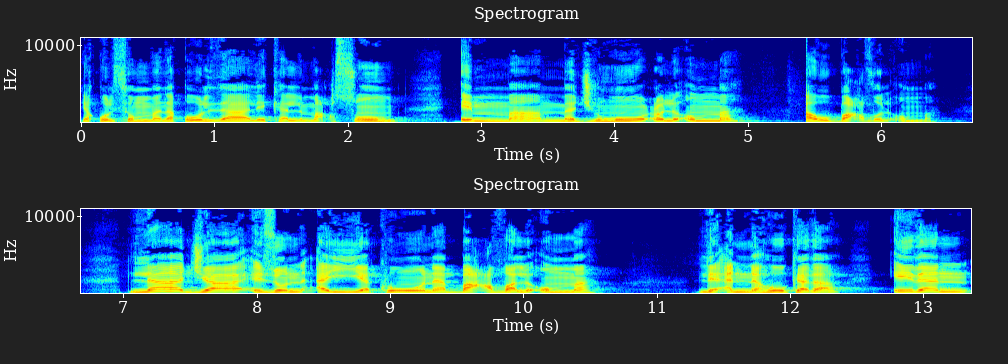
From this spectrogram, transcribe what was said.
يقول ثم نقول ذلك المعصوم إما مجموع الأمة أو بعض الأمة. لا جائز أن يكون بعض الأمة لأنه كذا. اذا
